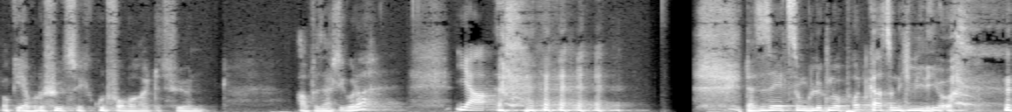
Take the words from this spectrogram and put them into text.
Okay, aber du fühlst dich gut vorbereitet für einen Apfelsahnstieg, oder? Ja. das ist ja jetzt zum Glück nur Podcast und nicht Video.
